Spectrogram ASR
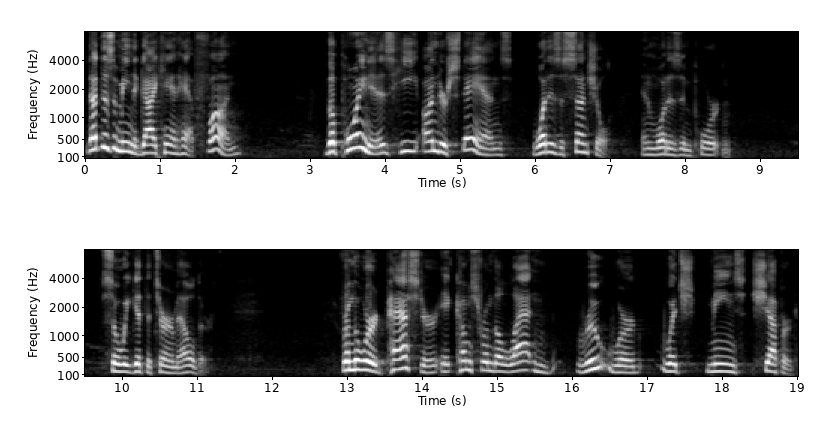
that doesn't mean the guy can't have fun. The point is, he understands what is essential and what is important. So we get the term elder. From the word pastor, it comes from the Latin root word which means shepherd.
